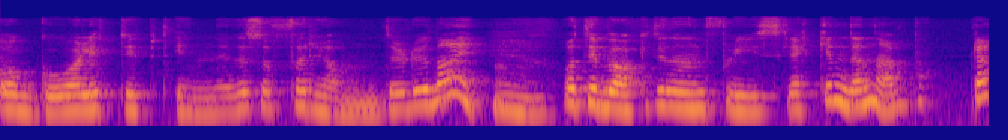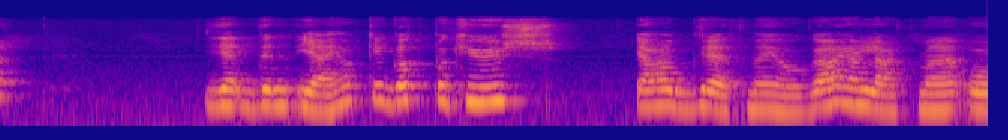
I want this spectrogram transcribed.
og går litt dypt inn i det, så forandrer du deg. Og tilbake til den flyskrekken. Den er borte. Jeg, den, jeg har ikke gått på kurs. Jeg har drevet med yoga. Jeg har lært meg å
